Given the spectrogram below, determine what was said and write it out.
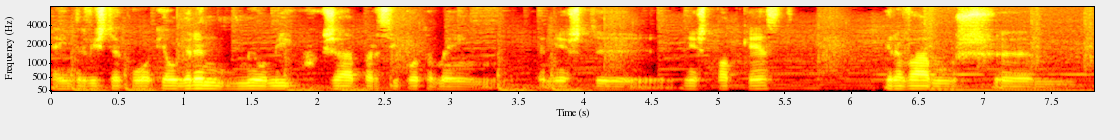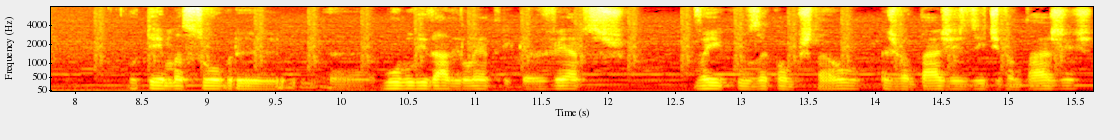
a entrevista com aquele grande meu amigo que já participou também neste, neste podcast. Gravámos um, o tema sobre uh, mobilidade elétrica versus veículos a combustão, as vantagens e desvantagens.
